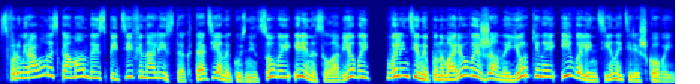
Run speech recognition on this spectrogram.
сформировалась команда из пяти финалисток Татьяны Кузнецовой, Ирины Соловьевой, Валентины Пономаревой, Жанны Йоркиной и Валентины Терешковой.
